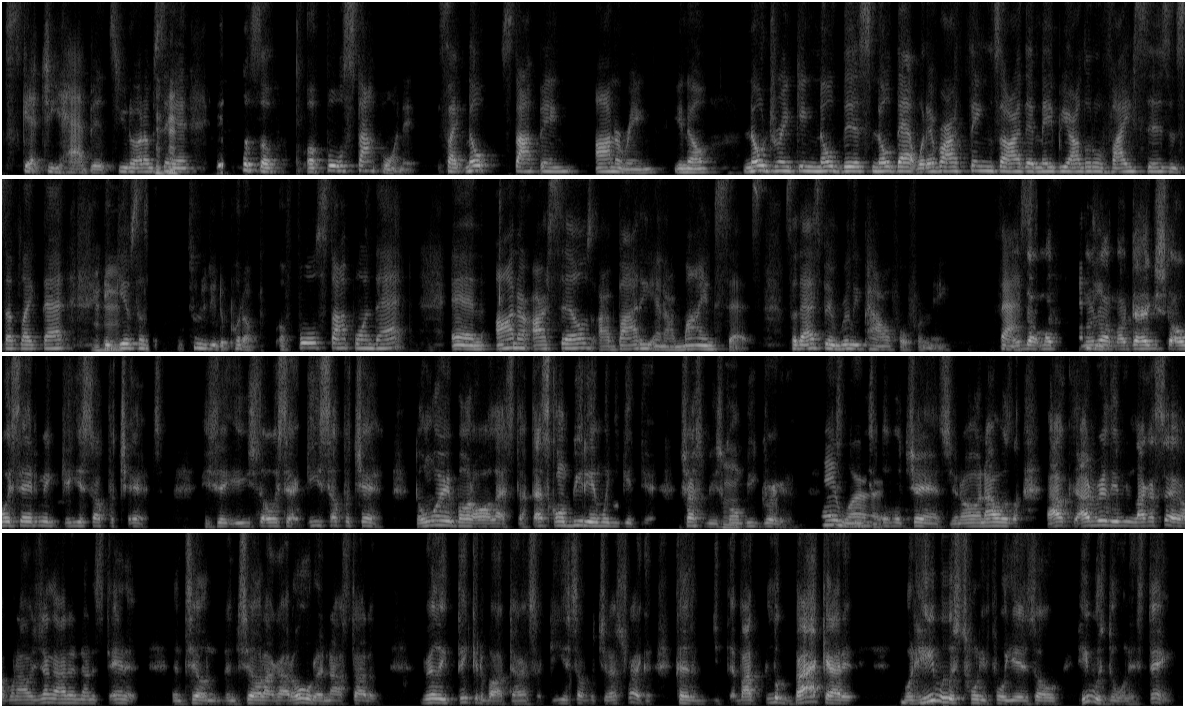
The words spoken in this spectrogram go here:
sketchy habits, you know what I'm saying? it puts a, a full stop on it. It's like, nope, stopping, honoring, you know, no drinking, no this, no that, whatever our things are that may be our little vices and stuff like that. It Mhm. gives us the opportunity to put a, a full stop on that and honor ourselves, our body, and our mindsets. So that's been really powerful for me. No Fast. doubt, my, no doubt. My dad used to always say to me, give yourself a chance. He said, he used to always say, give yourself a chance. Don't worry about all that stuff. That's gonna be there when you get there. Trust me, it's Mm. gonna be greater. They Just give yourself a chance, you know. And I was, I, I really, like I said, when I was young, I didn't understand it until until I got older, and I started really thinking about that. I said, give yourself a chance. That's right. Because if I look back at it, when he was 24 years old, he was doing his thing.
